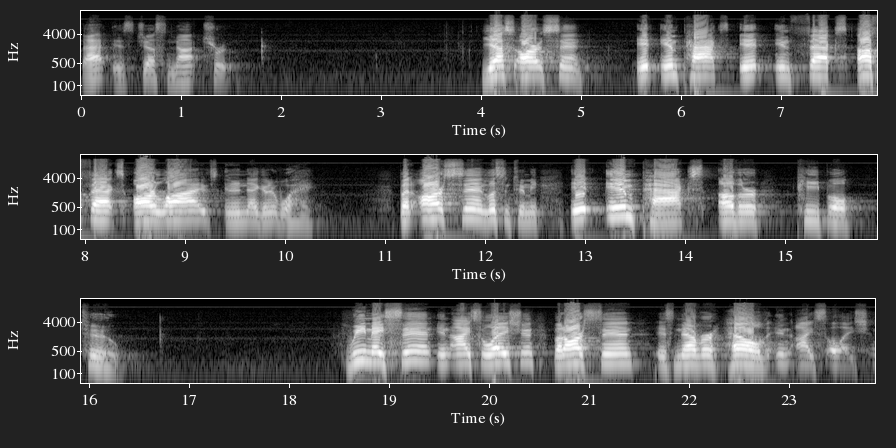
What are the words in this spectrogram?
That is just not true. Yes, our sin, it impacts, it infects, affects our lives in a negative way. But our sin, listen to me, it impacts other people too. We may sin in isolation, but our sin is never held in isolation.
